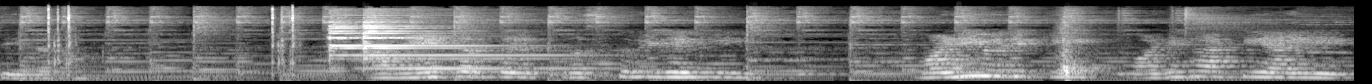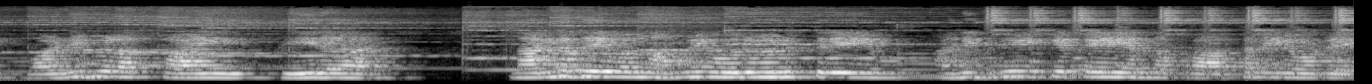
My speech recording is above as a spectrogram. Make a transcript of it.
തീരണം. അനേകർക്ക് ക്രിസ്തുവിലേക്ക് വഴിയൊരുക്കി വഴികാട്ടിയായി വഴിവിളക്കായി തീരാൻ നല്ല ദൈവം നമ്മെ ഓരോരുത്തരെയും അനുഗ്രഹിക്കട്ടെ എന്ന പ്രാർത്ഥനയോടെ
